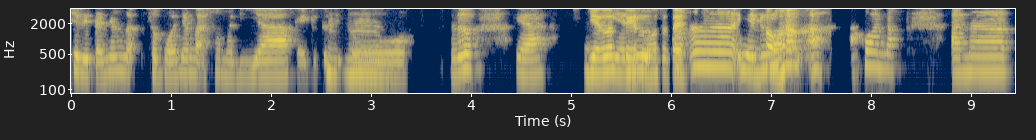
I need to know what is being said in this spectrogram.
ceritanya nggak semuanya nggak sama dia kayak gitu-gitu. Mhm. Itu ya Jealous ya ya dulu maksudnya? heeh, ya dulu Oh. kan, ah, aku anak anak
